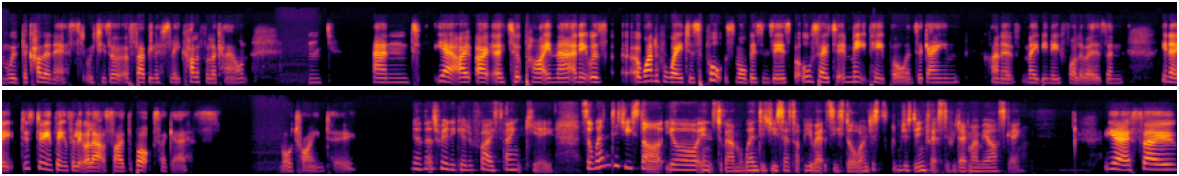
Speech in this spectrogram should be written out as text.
with the color nest which is a, a fabulously colorful account. Mm, and yeah I, I, I took part in that and it was a wonderful way to support small businesses but also to meet people and to gain kind of maybe new followers and you know just doing things a little outside the box i guess or trying to. Yeah that's really good advice. Thank you. So when did you start your instagram and when did you set up your etsy store? I'm just i'm just interested if you don't mind me asking. Yeah so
